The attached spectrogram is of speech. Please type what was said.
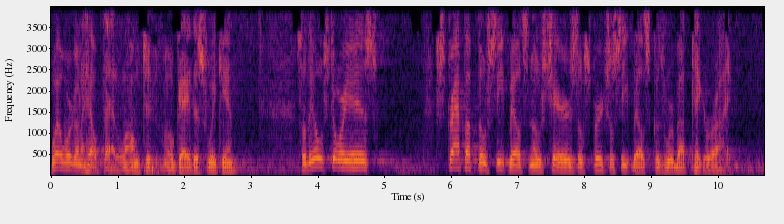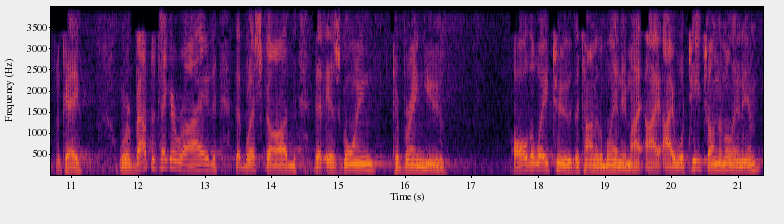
Well, we're going to help that along too, okay, this weekend. So the old story is strap up those seat belts and those chairs, those spiritual seat belts, because we're about to take a ride. Okay? We're about to take a ride that, bless God, that is going to bring you all the way to the time of the millennium. I, I, I will teach on the millennium.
